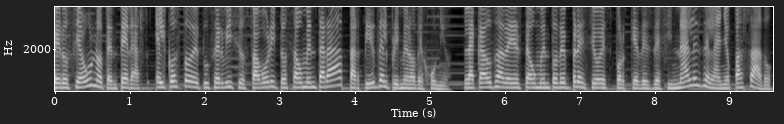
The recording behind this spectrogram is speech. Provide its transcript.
Pero si aún no te enteras, el costo de tus servicios favoritos aumentará a partir del primero de junio. La causa de este aumento de precio es porque desde finales del año pasado,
